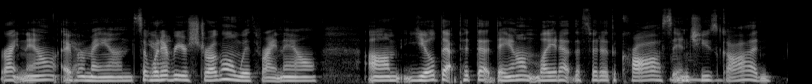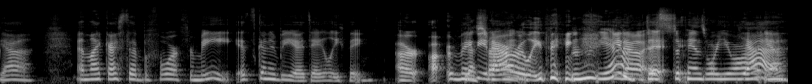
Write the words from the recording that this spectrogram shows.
right now over man. So Yeah. whatever you're struggling with right now, um, yield that, put that down, lay it at the foot of the cross, and Mm-hmm. choose God. Yeah. And like I said before, for me, it's going to be a daily thing or, or maybe That's an right. hourly thing. Mhm, Yeah, You know, just it- depends where you are. Yeah.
